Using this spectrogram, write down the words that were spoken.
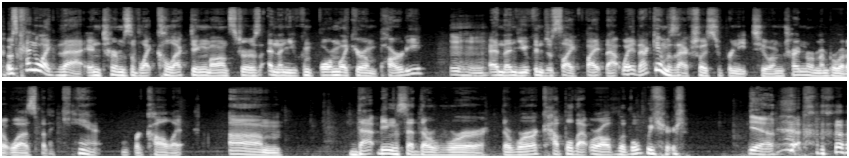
It was kind of like that in terms of like collecting monsters and then you can form like your own party Mhm. and then you can just like fight that way. That game was actually super neat too. I'm trying to remember what it was, but I can't recall it. Um that being said there were there were a couple that were a little weird. Yeah.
